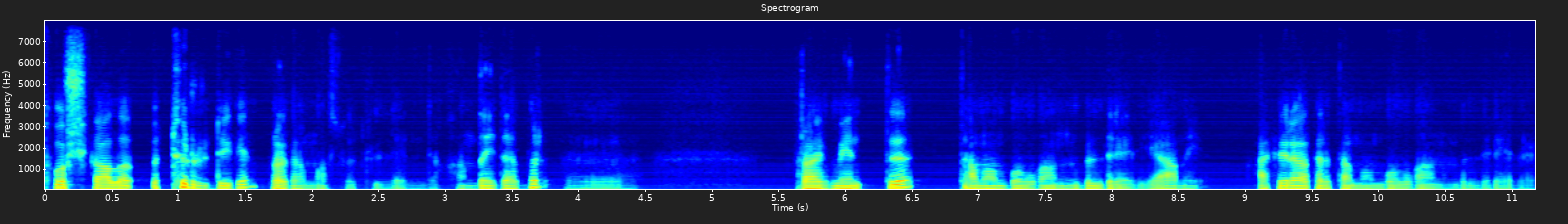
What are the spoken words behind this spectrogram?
точкалы үтір деген программалаушылар тілдерінде қандай да бір фрагментті тамам болғанын білдіреді яғни оператор тамам болғанын білдіреді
